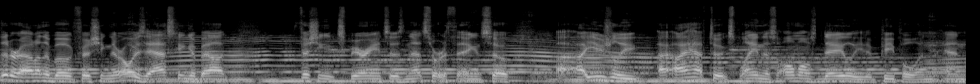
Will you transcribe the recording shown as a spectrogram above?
that are out on the boat fishing, they're always asking about fishing experiences and that sort of thing. And so, I, I usually I, I have to explain this almost daily to people and and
